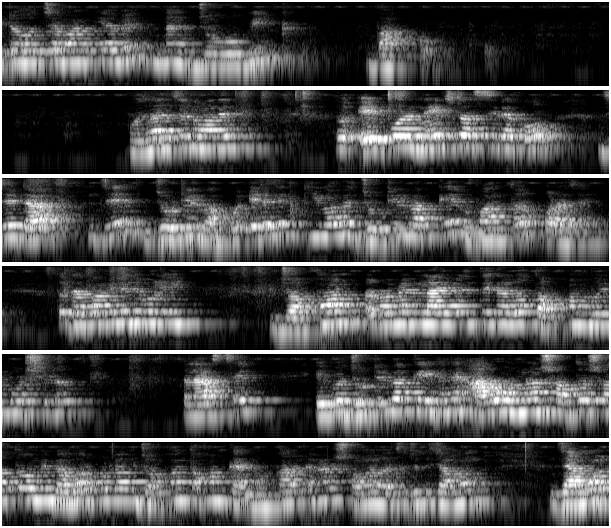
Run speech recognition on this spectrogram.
এটা হচ্ছে আমার কি হবে? না, যৌগিক বাক্য। বোঝা যাচ্ছে তোমাদের? তো এরপরে নেক্সট আসছি দেখো, যেটা যে জটিল বাক্য, এটাকে কীভাবে জটিল বাক্যে রূপান্তর করা যায়? তো দেখো আমি যদি বলি, যখন রমেন লাইব্রেরিতে গেল, তখন বই পড়ছিল। তাহলে আসছে, এরপর জটিল বাক্যে এখানে আরও অন্য শব্দ সত্ত্বেও আমি ব্যবহার করলাম যখন, তখন কেন? কারণ এখানে সময় হয়েছে। যদি যেমন যেমন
